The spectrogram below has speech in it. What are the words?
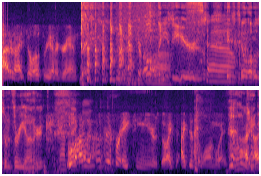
I don't know. I still owe 300 grand. After all these years, So- he still owes him 300. Well, I, going. I was there for 18 years, though. I, I did the long way. Oh I, I,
